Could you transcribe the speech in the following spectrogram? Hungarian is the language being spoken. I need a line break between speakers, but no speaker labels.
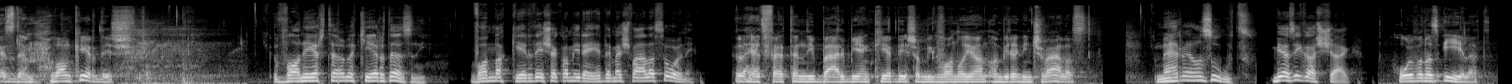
kezdem. Van kérdés?
Van értelme kérdezni?
Vannak kérdések, amire érdemes válaszolni?
Lehet feltenni bármilyen kérdés, amíg van olyan, amire nincs válasz?
Merre az út?
Mi az igazság?
Hol van az élet?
